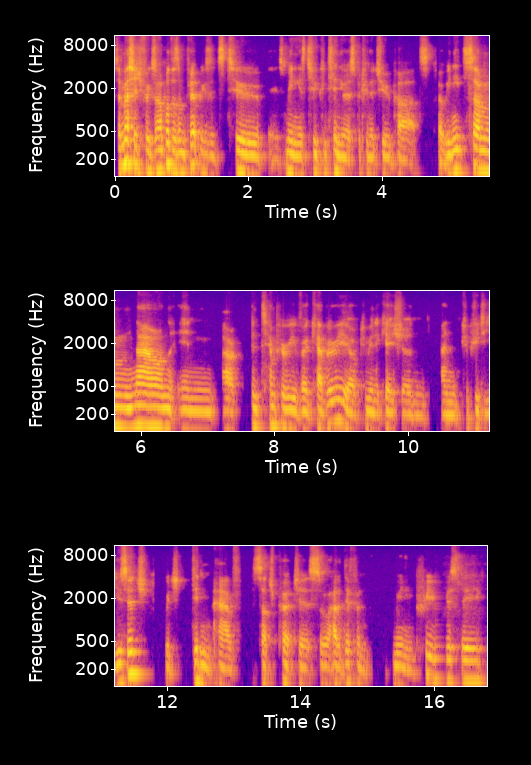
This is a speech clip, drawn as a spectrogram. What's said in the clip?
So message, for example, doesn't fit because it's too its meaning is too continuous between the two parts. But we need some noun in our contemporary vocabulary of communication and computer usage, which didn't have such purchase or had a different meaning previously.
